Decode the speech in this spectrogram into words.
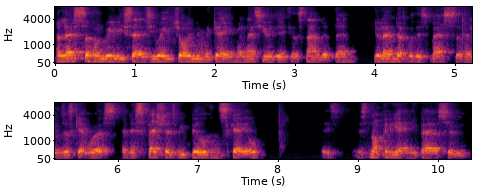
unless someone really says you ain't joining the game unless you adhere to the standard, then you'll end up with this mess and it'll just get worse. And especially as we build and scale, it's, it's not going to get any better soon.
